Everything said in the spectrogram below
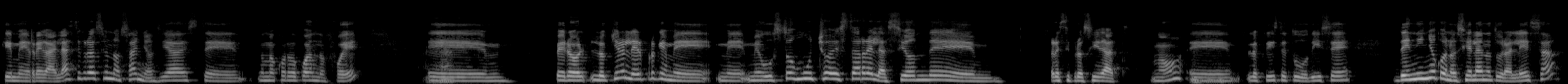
que me regalaste, creo hace unos años, ya este, no me acuerdo cuándo fue pero lo quiero leer porque me, me, gustó mucho esta relación de reciprocidad, ¿no? Eh, lo escribiste tú, dice, de niño conocí a la naturaleza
